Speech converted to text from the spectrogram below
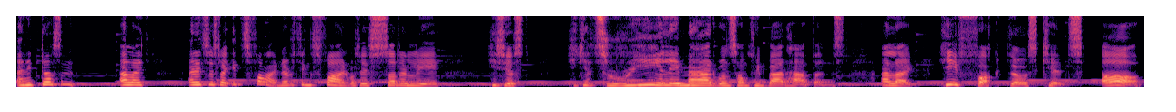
and it doesn't. I like, and it's just like it's fine, everything's fine, but then suddenly he's just he gets really mad when something bad happens and like he fucked those kids up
